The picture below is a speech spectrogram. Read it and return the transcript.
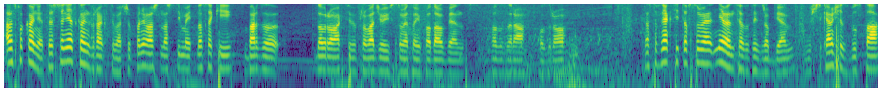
Ale spokojnie, to jeszcze nie jest koniec bramki w tym meczu, ponieważ nasz teammate Noseki bardzo dobrą akcję wyprowadził i w sumie to mi podał, więc 2 do 0, pozdro. Następnej akcji to w sumie nie wiem co ja tutaj zrobiłem. Wyszczekałem się z boosta,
